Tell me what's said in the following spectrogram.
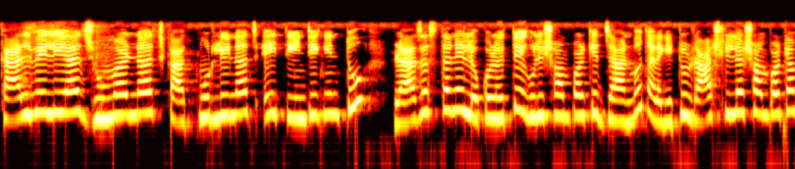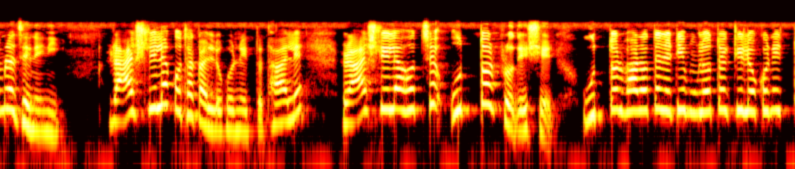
কালবেলিয়া ঝুমার নাচ কাঠমুরলি নাচ এই তিনটি কিন্তু রাজস্থানের লোকনৃত্য। এগুলি সম্পর্কে জানব, তার আগে একটু রাসলীলা সম্পর্কে আমরা জেনে নিই। রাসলীলা কোথাকার লোকনৃত্য? তাহলে রাসলীলা হচ্ছে উত্তরপ্রদেশের উত্তর ভারতের এটি মূলত একটি লোকনৃত্য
